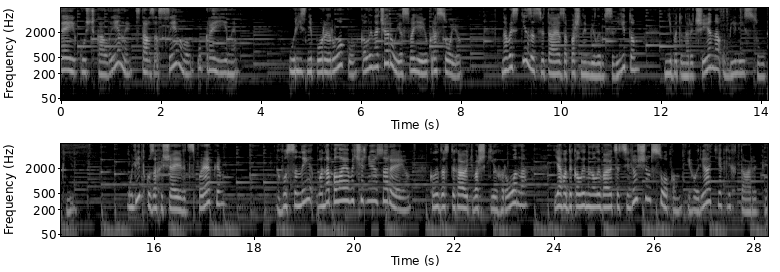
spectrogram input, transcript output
те і кущ калини став за символ України. У різні пори року калина чарує своєю красою. Навесні зацвітає запашним білим світом, нібито наречена у білій сукні. Улітку захищає від спеки. Восени вона палає вечірньою зорею, коли достигають важкі грона, ягоди калини наливаються цілющим соком і горять, як ліхтарики.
